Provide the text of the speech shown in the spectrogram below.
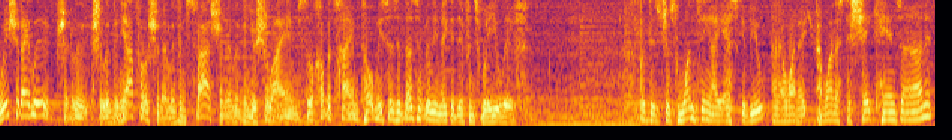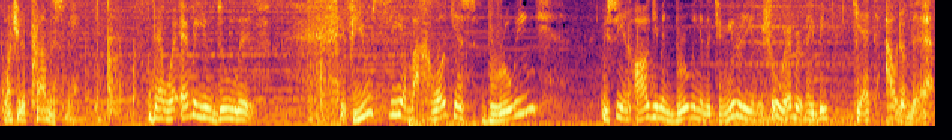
where should I live? Should I live, should I live in Yafo? Should I live in Sfas? Should I live in Yerushalayim? So the Chofetz Chaim told me, says, it doesn't really make a difference where you live. But there's just one thing I ask of you, and I want, to, I want us to shake hands on it. I want you to promise me that wherever you do live, if you see a machlokes brewing, you see an argument brewing in the community, in the shul, wherever it may be, get out of there.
